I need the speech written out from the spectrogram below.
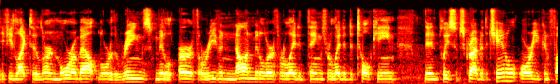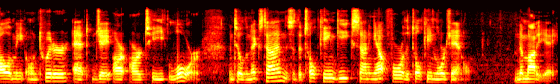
If you'd like to learn more about Lord of the Rings, Middle Earth, or even non-Middle Earth related things related to Tolkien, then please subscribe to the channel or you can follow me on Twitter at JRRTLore. Until the next time, this is the Tolkien Geek signing out for the Tolkien Lore channel. Namaste.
